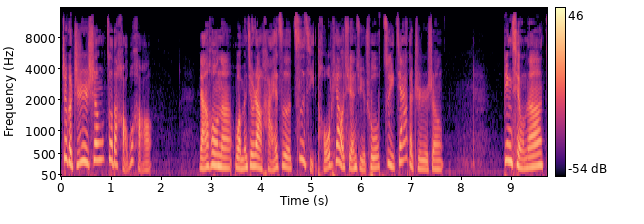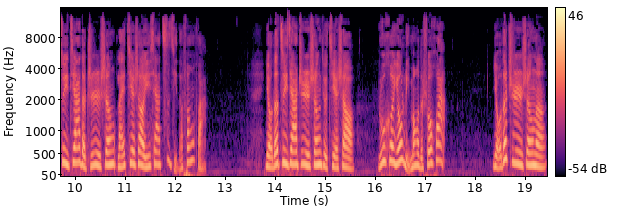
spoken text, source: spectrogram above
这个值日生做的好不好？然后呢，我们就让孩子自己投票选举出最佳的值日生，并请呢最佳的值日生来介绍一下自己的方法。有的最佳值日生就介绍。如何有礼貌的说话？有的值日生呢，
